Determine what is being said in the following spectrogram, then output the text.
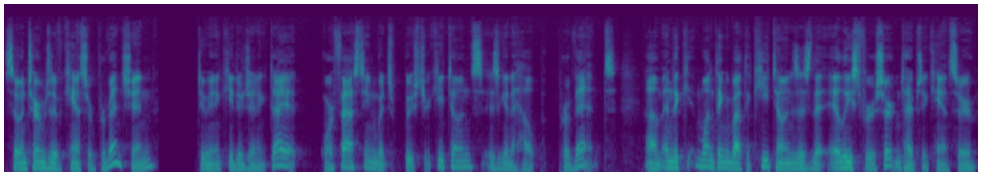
So, in terms of cancer prevention, doing a ketogenic diet or fasting, which boosts your ketones, is going to help prevent. Um, and the one thing about the ketones is that, at least for certain types of cancer,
